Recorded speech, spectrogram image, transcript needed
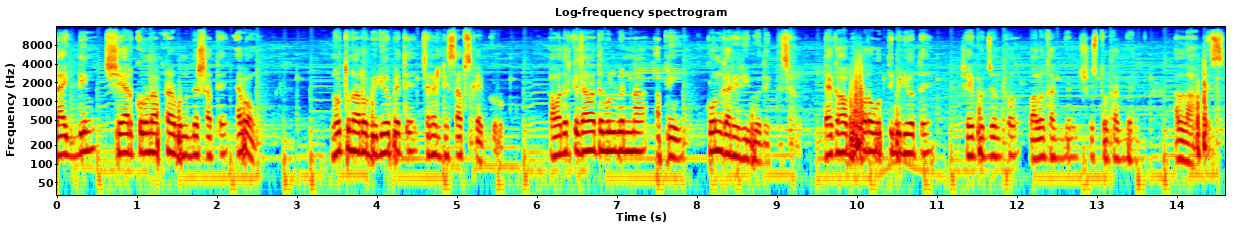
লাইক দিন শেয়ার করুন আপনার বন্ধুদের সাথে এবং নতুন আরও ভিডিও পেতে চ্যানেলটি সাবস্ক্রাইব করুন। আমাদেরকে জানাতে বলবেন না, আপনি কোন গাড়ির রিভিউ দেখতে চান। দেখা হবে পরবর্তী ভিডিওতে সেই পর্যন্ত ভালো থাকবেন, সুস্থ থাকবেন। আল্লাহ হাফেজ।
